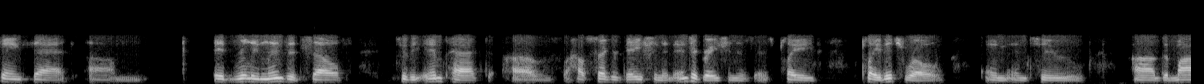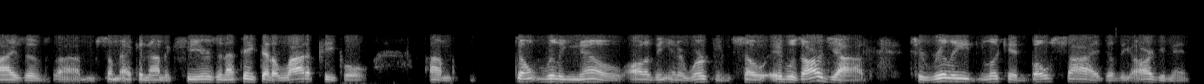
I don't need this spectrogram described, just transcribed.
think that um, it really lends itself to the impact of how segregation and integration has, has played played its role and, and to uh, demise of um, some economic fears. And I think that a lot of people um, don't really know all of the inner workings. So it was our job to really look at both sides of the argument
